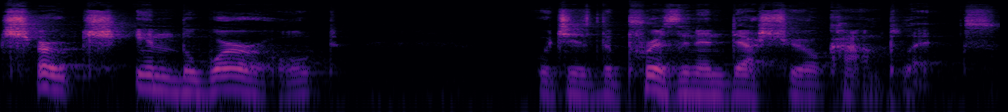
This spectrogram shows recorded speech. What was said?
church in the world, which is the prison industrial complex.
